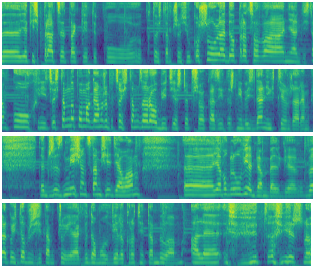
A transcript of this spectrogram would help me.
e, jakieś prace takie typu e, ktoś tam przynosił koszulę do pracowania, gdzieś tam w kuchni, coś tam, no pomagałam, żeby coś tam zarobić jeszcze przy okazji, też nie być dla nich ciężarem. Także z miesiąc tam siedziałam. E, ja w ogóle uwielbiam Belgię, bo jakoś dobrze się tam czuję, jak w domu wielokrotnie tam byłam, ale to wiesz, no,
